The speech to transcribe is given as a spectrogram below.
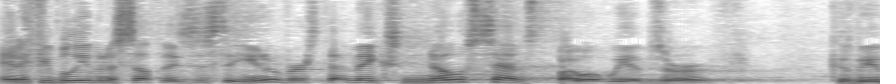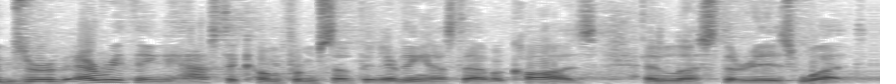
And if you believe in a self existent universe, that makes no sense by what we observe. Because we observe everything has to come from something. Everything has to have a cause. Unless there is what?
